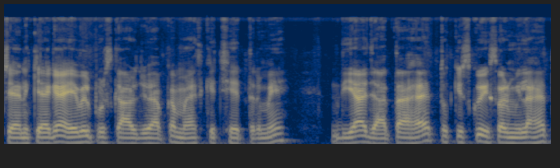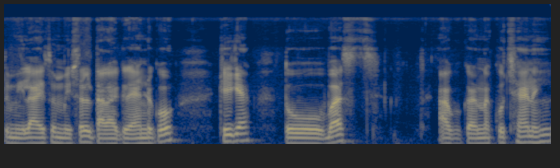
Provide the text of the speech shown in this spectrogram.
चयन किया गया? एबेल पुरस्कार जो है आपका मैथ के क्षेत्र में दिया जाता है तो किसको इस पर मिला है? तो मिला है इसमें मिशल तारा ग्रैंड को, ठीक है? तो बस आपको करना कुछ है नहीं।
